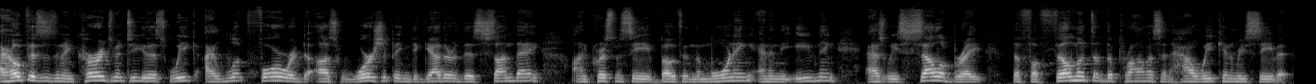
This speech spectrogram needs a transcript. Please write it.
I hope this is an encouragement to you this week. I look forward to us worshiping together this Sunday on Christmas Eve, both in the morning and in the evening, as we celebrate the fulfillment of the promise and how we can receive it.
